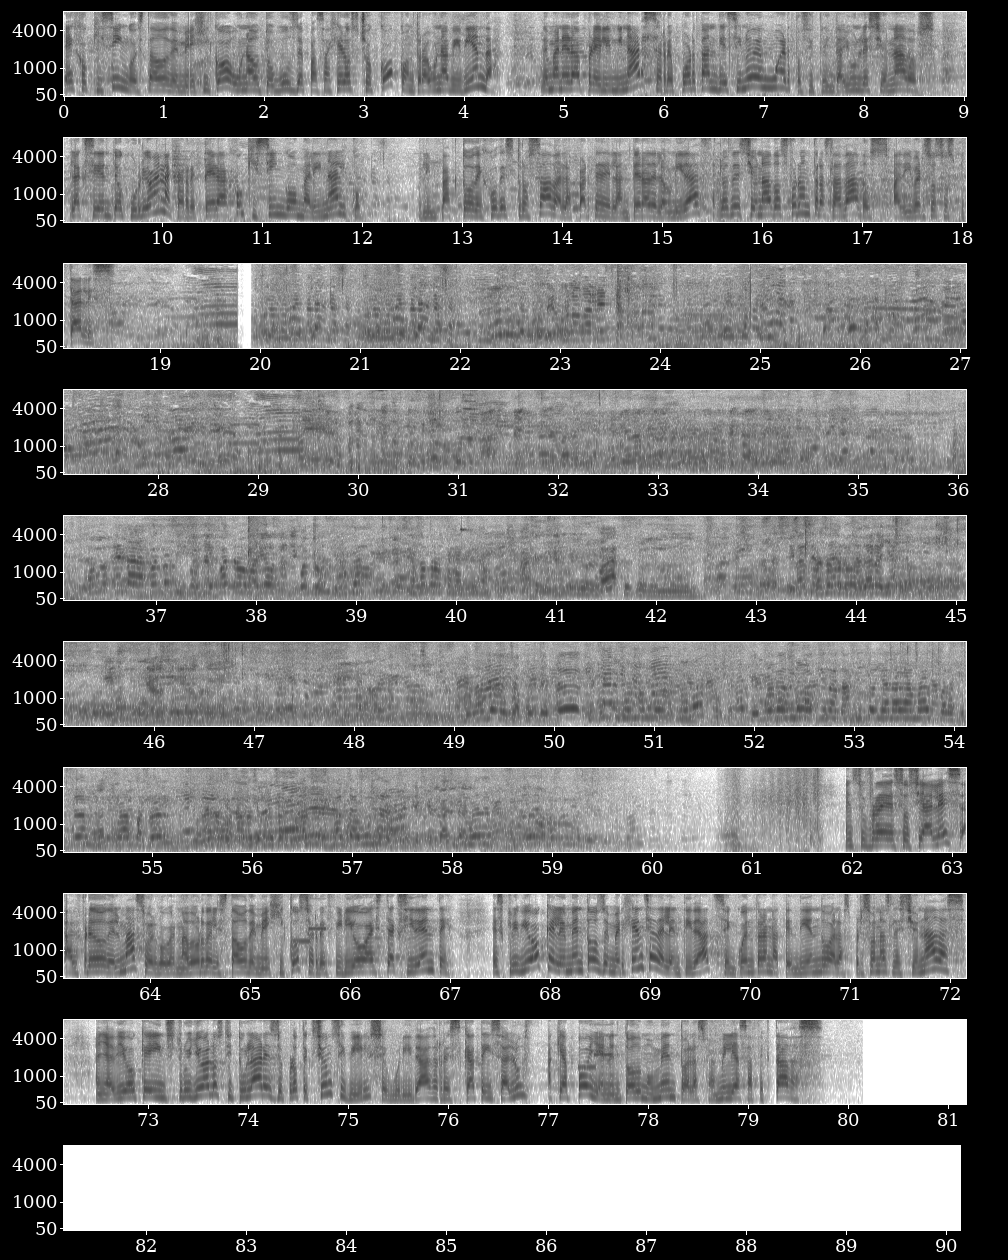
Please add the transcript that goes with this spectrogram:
En Joquicingo, Estado de México, un autobús de pasajeros chocó contra una vivienda. De manera preliminar, se reportan 19 muertos y 31 lesionados. El accidente ocurrió en la carretera Joquicingo-Malinalco. El impacto dejó destrozada la parte delantera de la unidad. Los lesionados fueron trasladados a diversos hospitales. Es la 454, Mario. Nosotros en el mismo. ¿Vas a trasladar allá? Ya lo subieron, Ambulancia de Chapultepec, ¿qué tienes un nombre? Que muevan su máquina tantito ya nada más para que puedan, puedan pasar. Falta una. Si puede, En sus redes sociales, Alfredo del Mazo, el gobernador del Estado de México, se refirió a este accidente. Escribió que elementos de emergencia de la entidad se encuentran atendiendo a las personas lesionadas. Añadió que instruyó a los titulares de protección civil, seguridad, rescate y salud a que apoyen en todo momento a las familias afectadas.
